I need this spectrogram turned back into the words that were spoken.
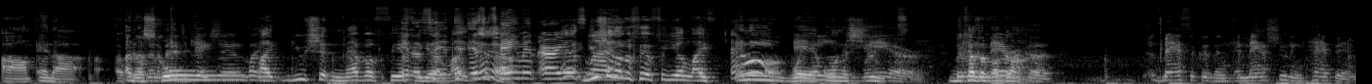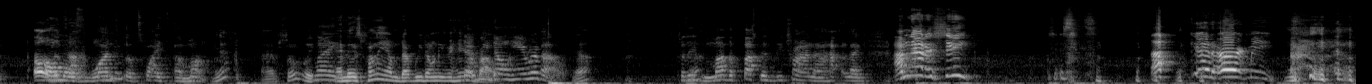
Um, in a, A in a school, education, like, like- you should never fear for your Entertain- life. Yeah. entertainment areas, Yeah, you should never fear for your life At all. anywhere on the streets Anywhere. But because in of a gun. America, massacres and, and mass shootings happen All almost once or twice a month Yeah, absolutely. Like- and there's plenty of them that we don't even hear that about. we don't hear about. Yeah. Because these motherfuckers be trying to, like, I'm not a sheep. Can't hurt me. I'm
